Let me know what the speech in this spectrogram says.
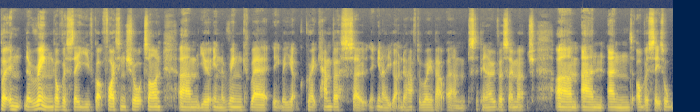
but in the ring, obviously, you've got fighting shorts on. Um, you're in the ring where, where you got great canvas, so you know you don't have to worry about um, slipping over so much. Um, and and obviously, it's all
